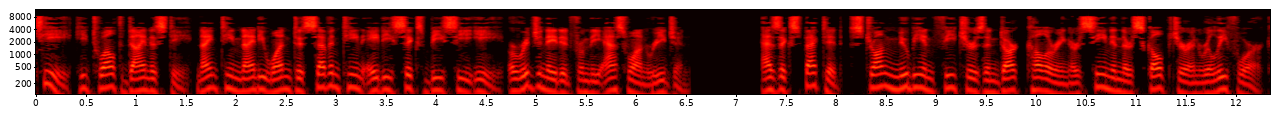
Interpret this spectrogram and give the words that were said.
T he 12th dynasty 1991 1786 BCE originated from the Aswan region. As expected, strong Nubian features and dark coloring are seen in their sculpture and relief work.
